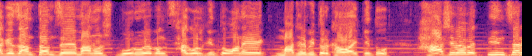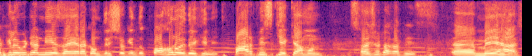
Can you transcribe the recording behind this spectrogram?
আগে জানতাম যে মানুষ গরু এবং ছাগল কিন্তু অনেক মাঠের ভিতর খাওয়ায় কিন্তু হাঁস এভাবে তিন চার কিলোমিটার নিয়ে যায় এরকম দৃশ্য কিন্তু কখনোই দেখিনি। পার পিস কে কেমন? ছয়শো টাকা পিস মেয়ে হাঁস?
